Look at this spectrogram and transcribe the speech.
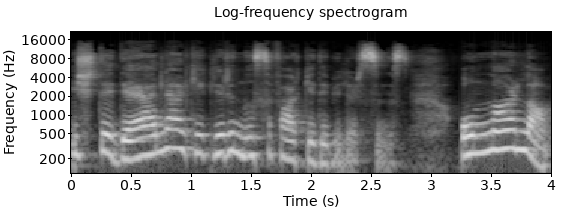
İşte değerli erkekleri nasıl fark edebilirsiniz? Onlarla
